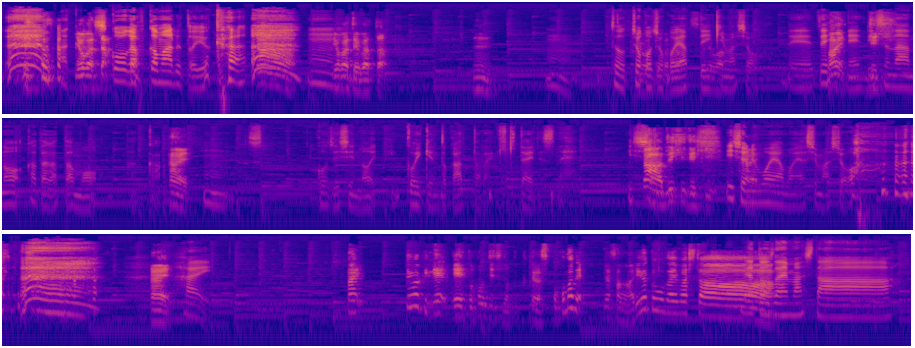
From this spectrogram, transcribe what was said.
よかった。思考が深まるというか、あうん。あ、よかったよかった。うん。うん、ちょこちょこやっていきましょう。でぜひね、はいリスナーの方々もなんか、はい。うん、ご自身のご意見とかあったら聞きたいですね。一緒ああ、にぜひぜひ。一緒にはいもやもやしましょう。はい。はい、というわけで、えっ、と、本日のブックテラスここまで。皆さんありがとうございました。ありがとうございました。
